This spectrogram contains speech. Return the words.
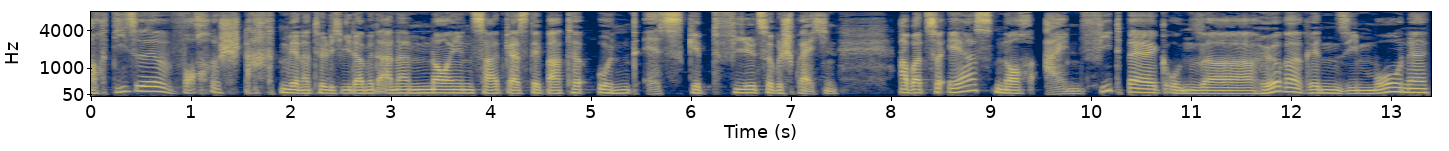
Auch diese Woche starten wir natürlich wieder mit einer neuen Zeitgeistdebatte und es gibt viel zu besprechen. Aber zuerst noch ein Feedback unserer Hörerin Simone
